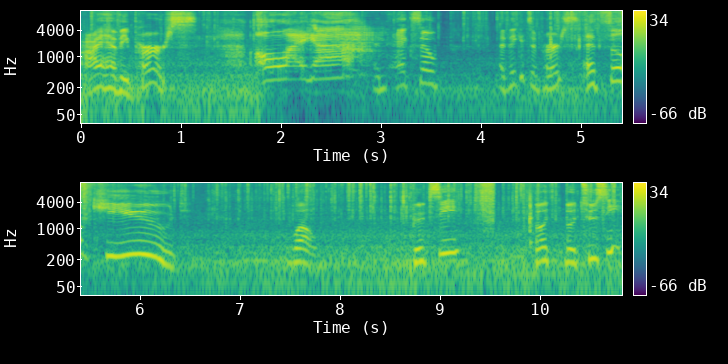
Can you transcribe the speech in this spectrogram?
I have a purse. Oh my god! An EXO. I think it's a purse. It's so cute. Whoa. Bootsy? Bo- Botusi?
